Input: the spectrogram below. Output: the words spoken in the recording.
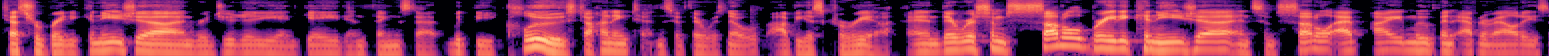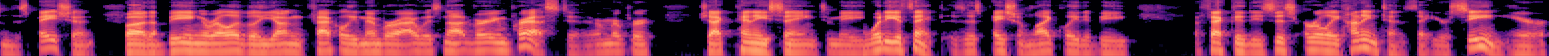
tests for bradykinesia and rigidity and gait and things that would be clues to Huntington's if there was no obvious chorea. And there were some subtle bradykinesia and some subtle ab- eye movement abnormalities in this patient. But uh, being a relatively young faculty member, I was not very impressed. And I remember Jack Penney saying to me, What do you think? Is this patient likely to be affected? Is this early Huntington's that you're seeing here?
